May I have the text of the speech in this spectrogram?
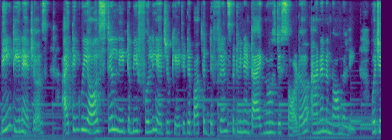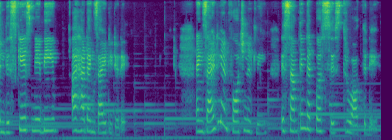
Being teenagers, I think we all still need to be fully educated about the difference between a diagnosed disorder and an anomaly, which in this case may be I had anxiety today. Anxiety, unfortunately, is something that persists throughout the day.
